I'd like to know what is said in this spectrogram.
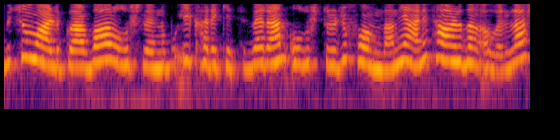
Bütün varlıklar varoluşlarını bu ilk hareketi veren oluşturucu formdan yani Tanrı'dan alırlar.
